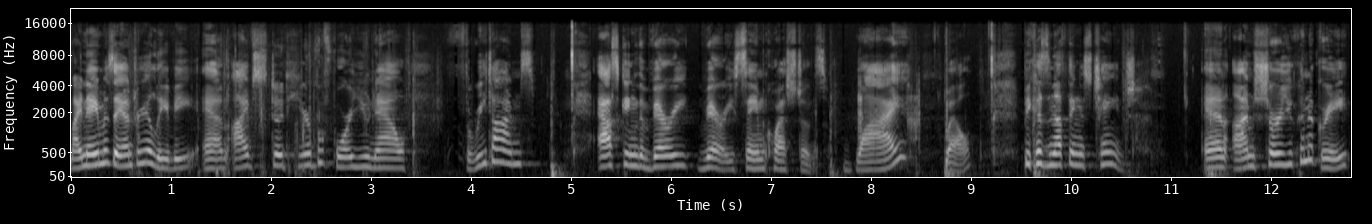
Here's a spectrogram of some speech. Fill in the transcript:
My name is Andrea Levy, and I've stood here before you now three times asking the very, very same questions. Why? Well, because nothing has changed. And I'm sure you can agree,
